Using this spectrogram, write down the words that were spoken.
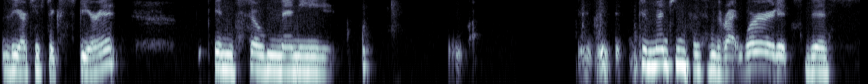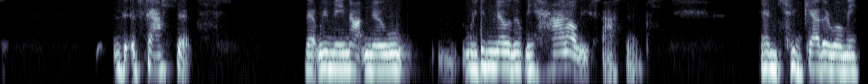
the artistic spirit in so many dimensions isn't the right word. It's this facets that we may not know. We didn't know that we had all these facets. And together, when we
